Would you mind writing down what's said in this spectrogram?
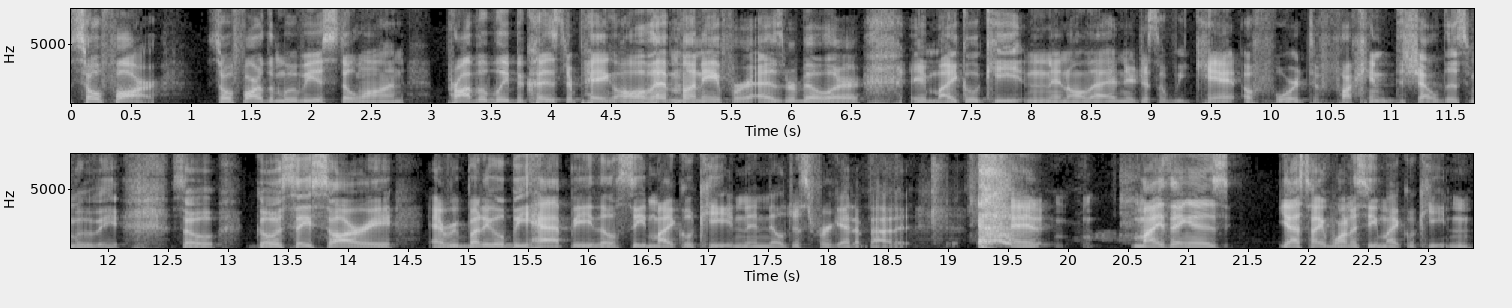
so far, so far the movie is still on. Probably because they're paying all that money for Ezra Miller, a Michael Keaton, and all that, and you're just like, we can't afford to fucking shell this movie. So go say sorry. Everybody will be happy. They'll see Michael Keaton and they'll just forget about it. and my thing is, yes, I want to see Michael Keaton,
